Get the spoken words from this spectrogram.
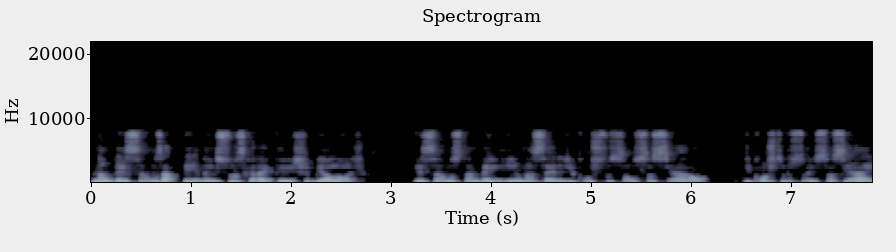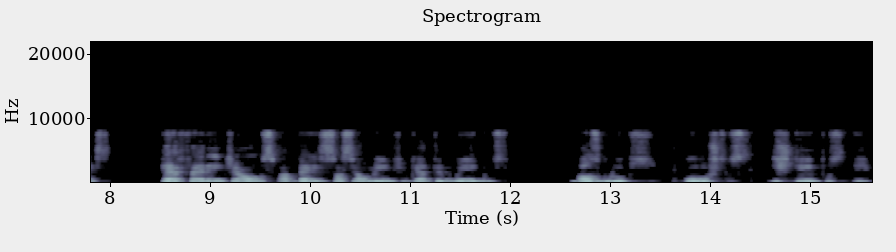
não pensamos apenas em suas características biológicas, pensamos também em uma série de construção social, de construções sociais, referente aos papéis socialmente que atribuídos aos grupos, gostos distintos e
